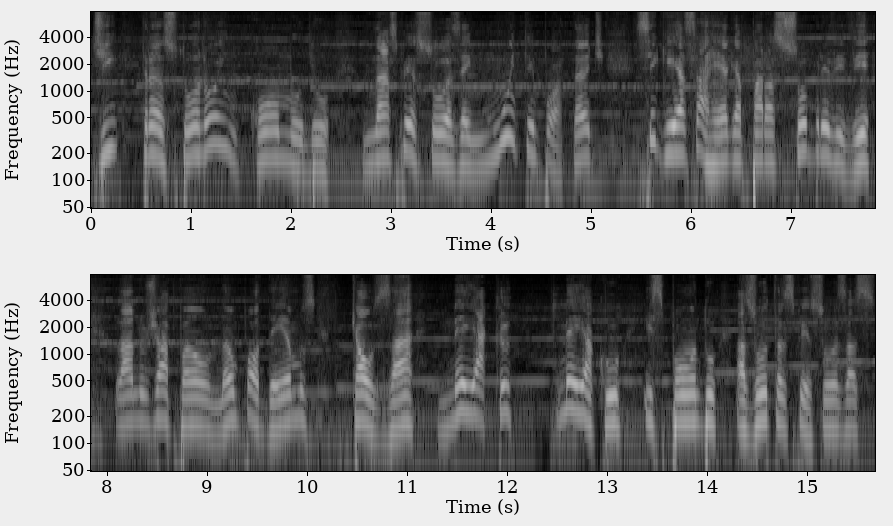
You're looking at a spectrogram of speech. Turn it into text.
de transtorno ou incômodo nas pessoas. É muito importante seguir essa regra para sobreviver lá no Japão. Não podemos causar meiaku expondo as outras pessoas às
